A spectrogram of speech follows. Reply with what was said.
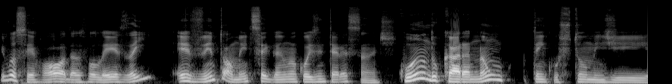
E você roda as roletas, aí eventualmente você ganha uma coisa interessante. Quando o cara não tem costume de,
